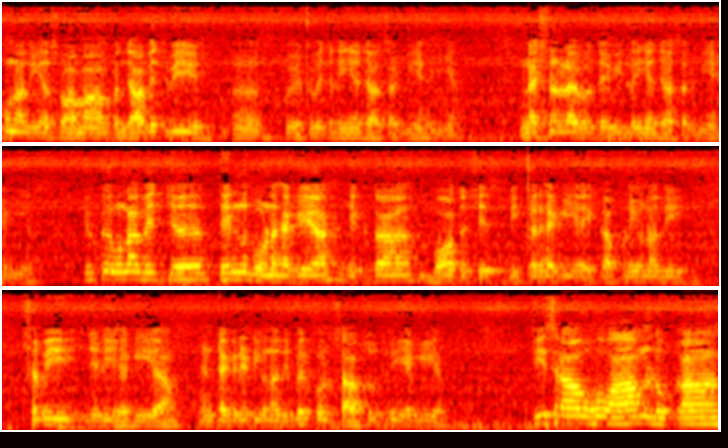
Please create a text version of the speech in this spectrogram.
ਉਹਨਾਂ ਦੀਆਂ ਸਵਾਵਾਂ ਪੰਜਾਬ ਵਿੱਚ ਵੀ ਭਵਿੱਖ ਵਿੱਚ ਲਈਆਂ ਜਾ ਸਕਦੀਆਂ ਹੈਗੀਆਂ। ਨੈਸ਼ਨਲ ਲੈਵਲ ਤੇ ਵੀ ਲਈਆਂ ਜਾ ਸਕਦੀਆਂ ਹੈਗੀਆਂ। ਕਿਉਂਕਿ ਉਹਨਾਂ ਵਿੱਚ ਤਿੰਨ ਗੁਣ ਹੈਗੇ ਆ। ਇੱਕ ਤਾਂ ਬਹੁਤ ਅੱਛੇ ਸਪੀਕਰ ਹੈਗੀ ਆ। ਇੱਕ ਆਪਣੀ ਉਹਨਾਂ ਦੀ ਛਵੀ ਜਿਹੜੀ ਹੈਗੀ ਆ ਇੰਟੈਗ੍ਰਿਟੀ ਉਹਨਾਂ ਦੀ ਬਿਲਕੁਲ ਸਾਫ਼ ਸੁਥਰੀ ਹੈਗੀ ਆ। ਤੀਸਰਾ, ਉਹ ਆਮ ਲੋਕਾਂ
